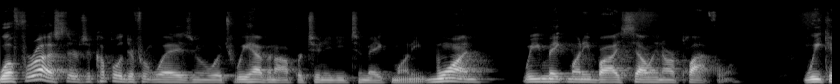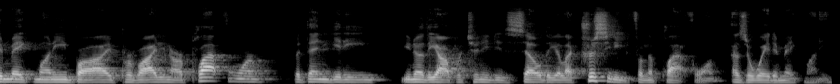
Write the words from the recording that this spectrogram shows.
Well, for us, there's a couple of different ways in which we have an opportunity to make money. One, we make money by selling our platform. We can make money by providing our platform, but then getting, you know, the opportunity to sell the electricity from the platform as a way to make money.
